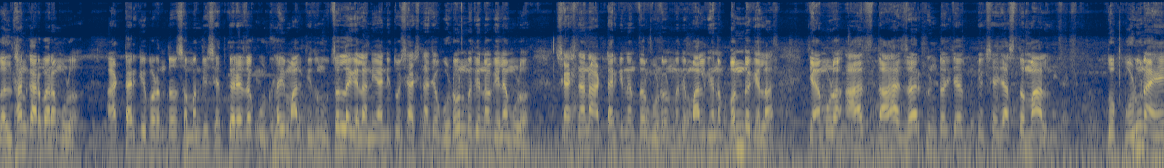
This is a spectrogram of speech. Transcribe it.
गलथान कारभारामुळं आठ तारखेपर्यंत संबंधित शेतकऱ्याचा कुठलाही माल तिथून उचलला गेला नाही आणि तो शासनाच्या गोडाऊनमध्ये न गेल्यामुळं शासनानं आठ तारखेनंतर गोडाऊनमध्ये माल घेणं बंद केला. त्यामुळं आज दहा हजार क्विंटलच्या पेक्षा जास्त माल तो पडून आहे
